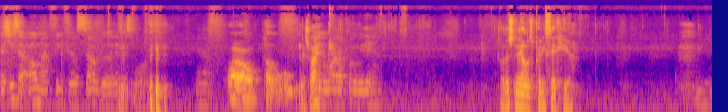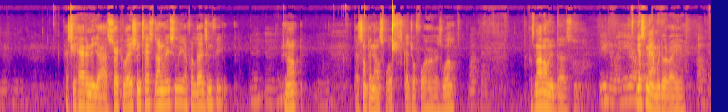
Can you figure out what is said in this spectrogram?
Cause she said, "Oh, my feet feel so good in this water." yeah, Whirlpool. That's right. in the whirlpool. Yeah. So this nail is pretty thick here. Has she had any uh, circulation tests done recently of her legs and feet? Mm-mm. No. That's something else we'll schedule for her as well. Okay. Because not only does, uh, You do it here? yes, ma'am, we do it right here. Okay.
